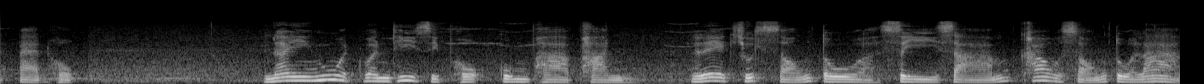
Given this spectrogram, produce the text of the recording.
ดแปดหกในงวดวันที่สิบหกกุมภาพันธ์ เลขชุดสองตัวสี่สามเข้าสองตัวล่าง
